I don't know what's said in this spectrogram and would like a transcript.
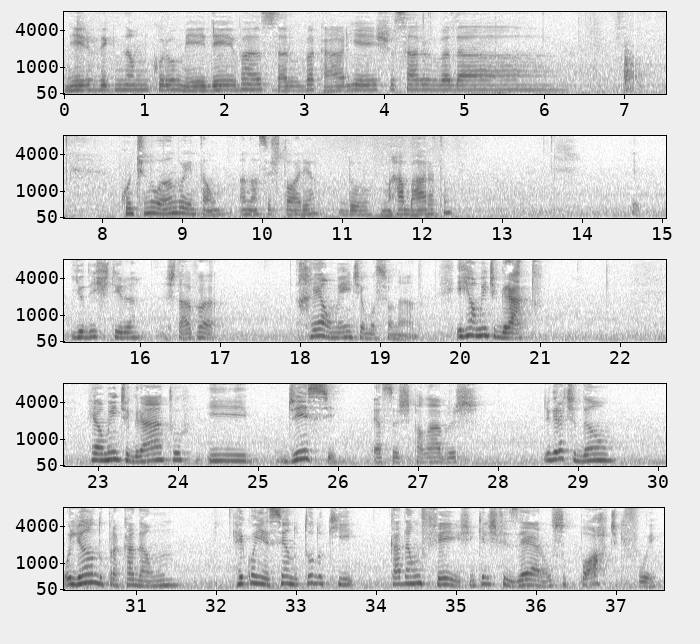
Nirvignam Kurume Deva Sarvakaryeshu Sarvada Continuando então a nossa história do Mahabharata, Yudhishthira estava realmente emocionado e realmente grato. Realmente grato e disse essas palavras de gratidão, olhando para cada um, reconhecendo tudo que cada um fez, em que eles fizeram, o suporte que foi.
